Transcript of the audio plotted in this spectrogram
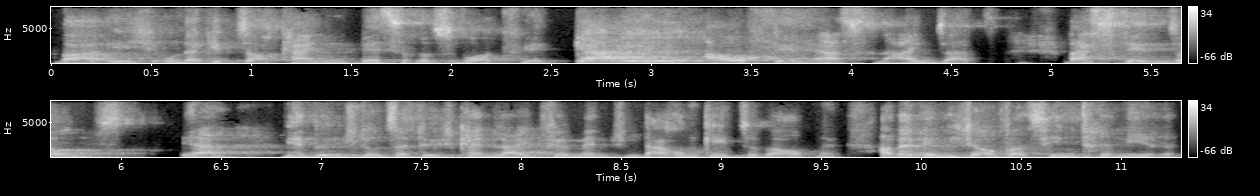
war ich, und da gibt's auch kein besseres Wort für, geil auf den ersten Einsatz. Was denn sonst? Ja, wir wünschen uns natürlich kein Leid für Menschen, darum geht's überhaupt nicht. Aber wenn ich auf was hintrainiere,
